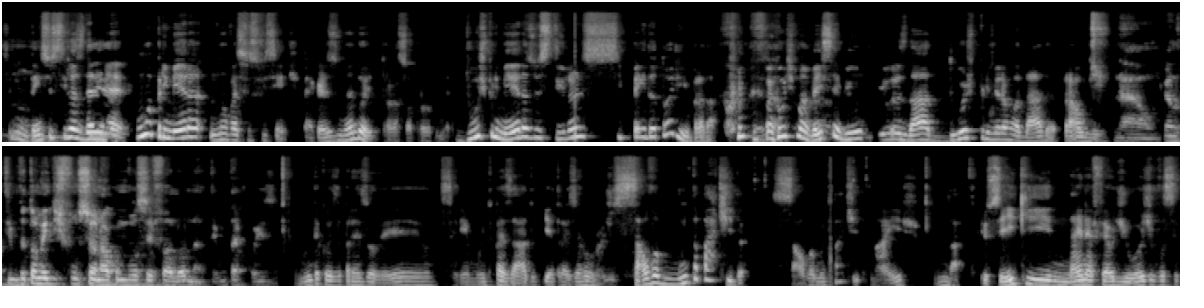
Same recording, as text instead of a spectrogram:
Se não tem, se os Steelers der uma primeira, não vai ser suficiente. Packers não é doido, troca só pra uma primeira. Duas primeiras, os Steelers se peida todinho pra dar. Foi a última vez que você viu os Steelers dar duas primeiras rodadas pra alguém? Não, é um time totalmente disfuncional, como você falou, não. Tem muita coisa. Muita coisa pra resolver, seria muito pesado ir atrás do Aaron Rodgers. Salva muita partida. Salva muita partida, mas não dá. Eu sei que na NFL de hoje, você,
